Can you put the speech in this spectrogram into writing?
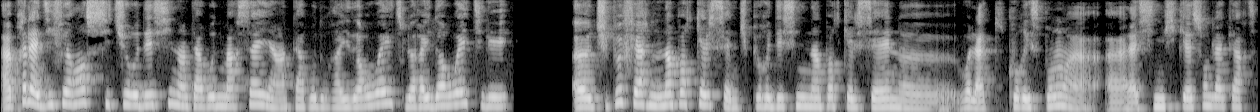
Après la différence, si tu redessines un tarot de Marseille et un tarot de Rider-Waite, le Rider-Waite, il est heu, tu peux faire n'importe quelle scène, tu peux redessiner n'importe quelle scène, heu, voilà, qui correspond à la signification de la carte.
